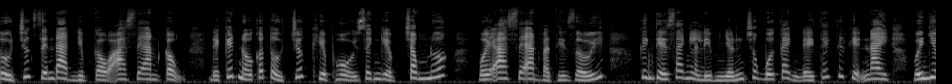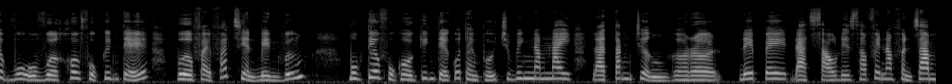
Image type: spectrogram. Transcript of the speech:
tổ chức diễn đàn nhịp cầu ASEAN Cộng để kết nối các tổ chức hiệp hội doanh nghiệp trong nước với ASEAN và thế giới. Kinh tế xanh là điểm nhấn trong bối cảnh đầy thách thức hiện nay với nhiệm vụ vừa khôi phục kinh tế, vừa phải phát triển bền vững. Mục tiêu phục hồi kinh tế của thành phố Hồ Chí Minh năm nay là tăng trưởng GRDP đạt 6 đến 6,5%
